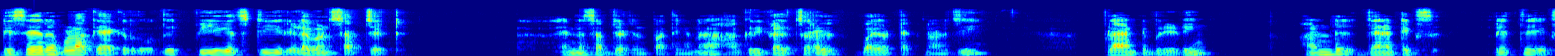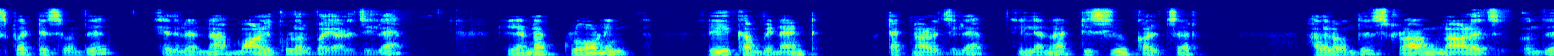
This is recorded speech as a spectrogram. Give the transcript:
டிசைரபிளாக கேட்குறது வந்து பிஹெச்டி ரிலவெண்ட் சப்ஜெக்ட் என்ன சப்ஜெக்ட்னு பார்த்தீங்கன்னா agricultural biotechnology plant breeding and genetics with expertise வந்து எதுலன்னா மாலிகுலர் பயாலஜியில் இல்லைன்னா குளோனிங் ரீகம்பினன்ட் டெக்னாலஜியில் இல்லைன்னா டிஷ்யூ கல்ச்சர் அதில் வந்து ஸ்ட்ராங் நாலேஜ் வந்து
